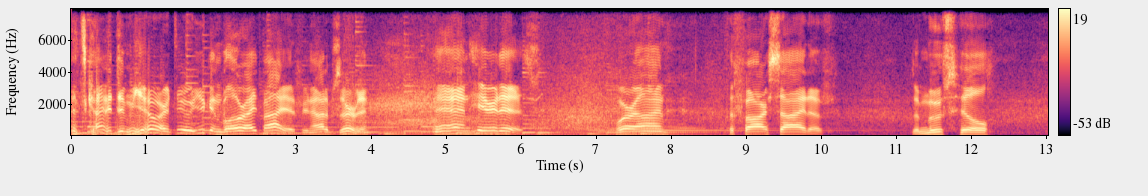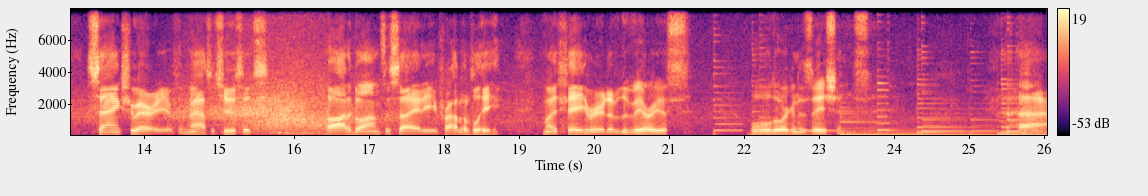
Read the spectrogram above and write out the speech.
It's kind of demure too. You can blow right by it if you're not observant. And here it is. We're on the far side of the Moose Hill Sanctuary of the Massachusetts Audubon Society, probably my favorite of the various old organizations. Aha!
